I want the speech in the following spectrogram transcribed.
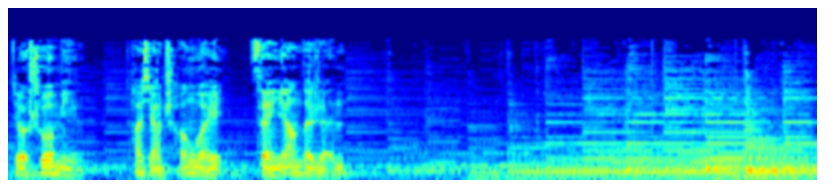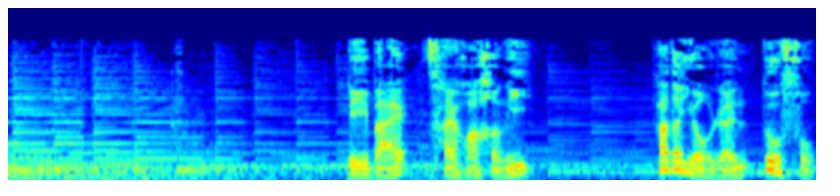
就说明他想成为怎样的人。李白才华横溢，他的友人杜甫、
